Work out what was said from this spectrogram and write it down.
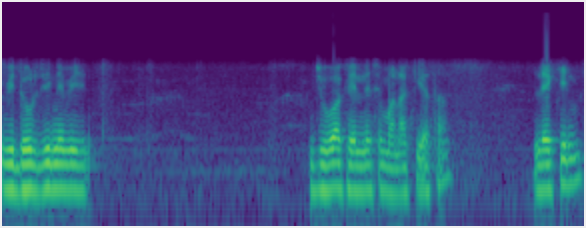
विदुर जी ने भी जुआ खेलने से मना किया था। लेकिन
